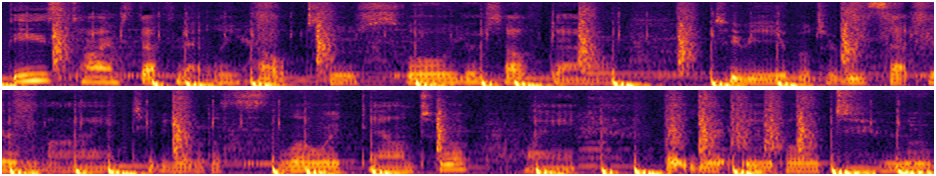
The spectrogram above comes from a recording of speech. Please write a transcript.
these times definitely help to slow yourself down, to be able to reset your mind, to be able to slow it down to a point that you're able to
